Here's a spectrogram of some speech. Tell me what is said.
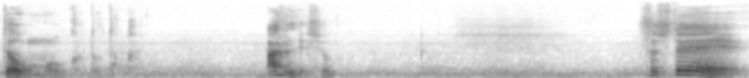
と思うこととか。あるでしょ？そして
